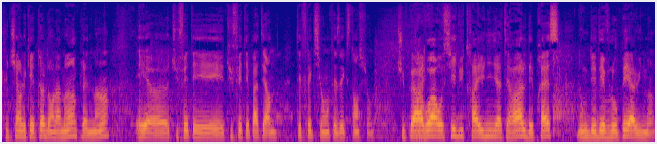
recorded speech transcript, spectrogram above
Tu tiens le kettle dans la main, pleine main, et euh, tu, fais tes, tu fais tes patterns, tes flexions, tes extensions. Tu peux avoir aussi du travail unilatéral, des presses, donc des développés à une main.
